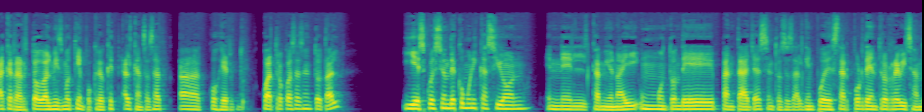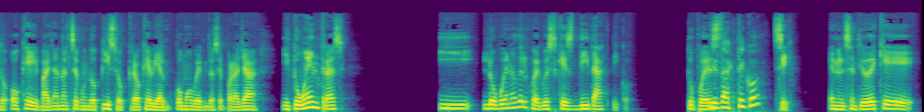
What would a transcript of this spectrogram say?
agarrar todo al mismo tiempo. Creo que alcanzas a, a coger cuatro cosas en total. Y es cuestión de comunicación. En el camión hay un montón de pantallas, entonces alguien puede estar por dentro revisando, ok, vayan al segundo piso, creo que vi algo moviéndose por allá. Y tú entras. Y lo bueno del juego es que es didáctico. Tú puedes Didáctico. Sí, en el sentido de que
